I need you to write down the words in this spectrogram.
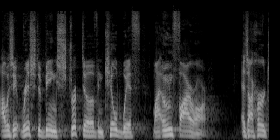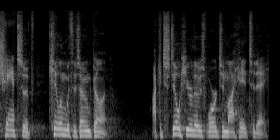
I was at risk of being stripped of and killed with my own firearm as I heard chants of kill him with his own gun. I could still hear those words in my head today.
